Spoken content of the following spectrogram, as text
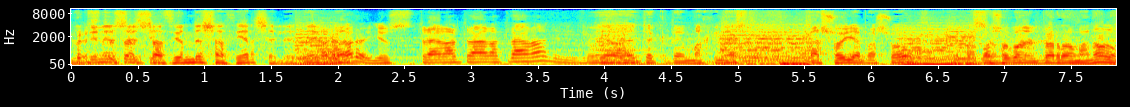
No tienen es así. sensación de saciarse, les da Claro, igual. claro, ellos tragan, tragan, tragan y... Ya te, te imaginas, pasó, ya pasó. Ya pasó con el perro Manolo.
